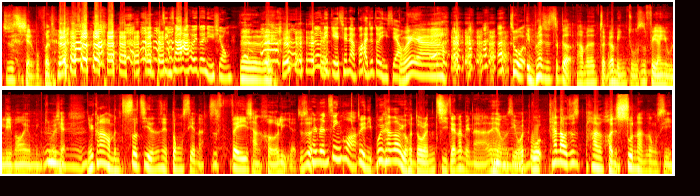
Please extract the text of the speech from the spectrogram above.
就是吃钱的部分。警察还会对你凶。对对对，只有你给钱两个，他就对你笑。对呀。就我 impress 这个，他们整个民族是非常有礼貌有民族，而且你会看到他们设计的那些动线呢，是非常合理的，就是很人性化。对，你不会看到有很多人挤在那边啊那些东西，我我看到就是它很顺啊的东西，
